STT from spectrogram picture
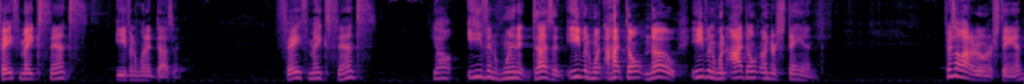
Faith makes sense even when it doesn't. Faith makes sense, y'all, even when it doesn't, even when I don't know, even when I don't understand. There's a lot I don't understand.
